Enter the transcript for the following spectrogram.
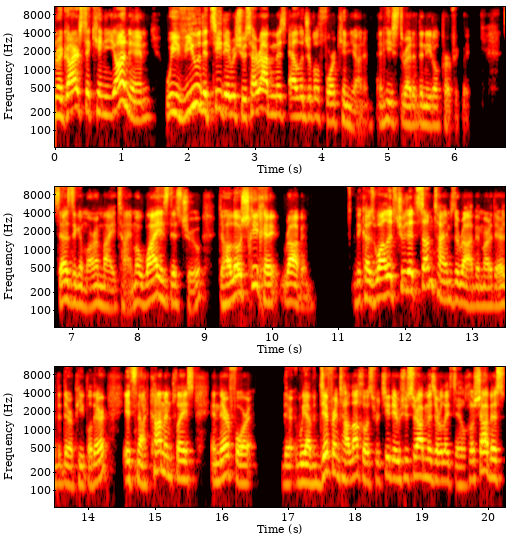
regards to kinyanim, we view the tzidei rishus harabim as eligible for kinyanim, and he's threaded the needle perfectly. Says the Gemara, my time. Why is this true? Rabim. Because while it's true that sometimes the rabbim are there, that there are people there, it's not commonplace, and therefore there, we have different halachos for tzidei rishus rabim as it relates to hilchos Shabbos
